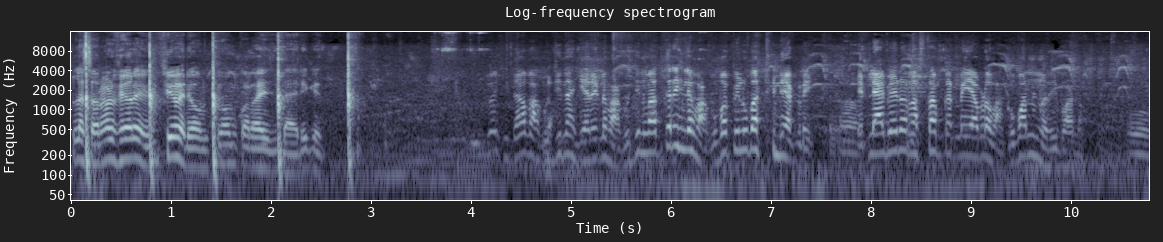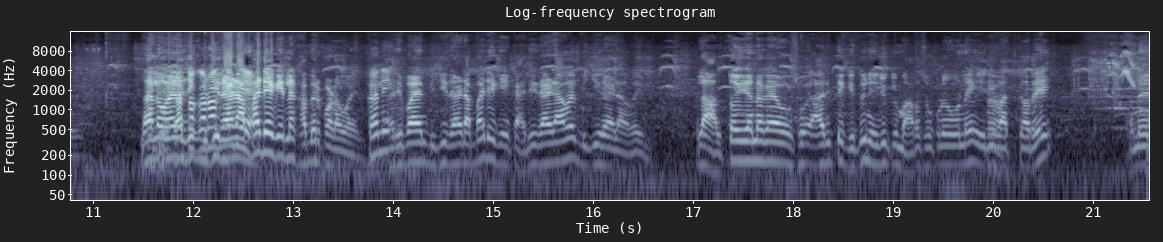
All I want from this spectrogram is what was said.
એટલે સરળ ફેરે ફેરે આમ શું આમ કરાય ડાયરેક્ટ જો. સીધા વાઘુજી ઘેર એટલે વાઘુજી વાત કરી એટલે વાઘુબા પેલું બાદથી નીકળે. એટલે આ બેનો રસ્તા કટ લઈએ આપણે વાઘુબાનું નથી પાનો ના ના બીજી કરવા આપવા દે એટલે ખબર પડે હોય? હરિભાઈ બીજી રાઈડ આપવા દે કે એક હારી રાઈડ આવે બીજી રાઈડ આવે એટલે હાલ તો એને કઈ આ રીતે કીધું ને એ કે મારો છોકરો એવો નહીં એની વાત કરે. અને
